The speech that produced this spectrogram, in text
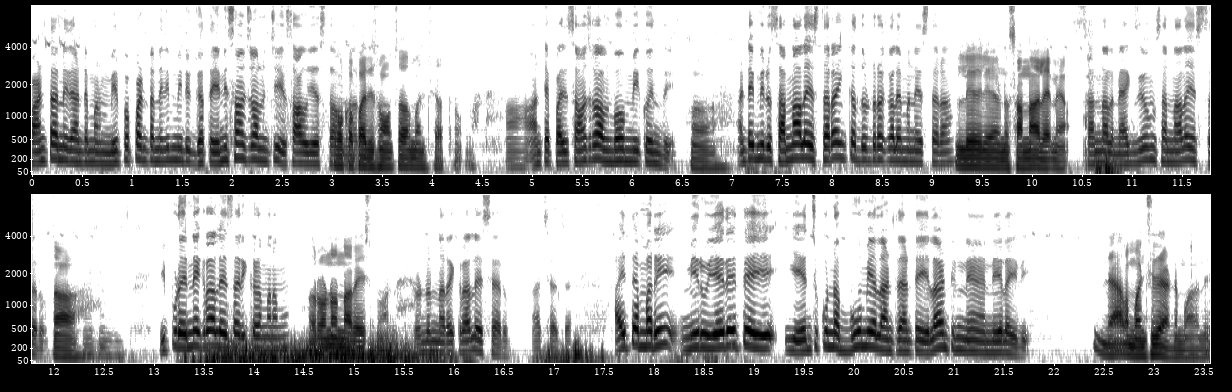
పంట అనేది అంటే మనం మిరప పంట అనేది మీరు గత ఎన్ని సంవత్సరాల నుంచి సాగు చేస్తా ఒక పది సంవత్సరాల మంచి. ఆ, అంటే పది సంవత్సరాల అనుభవం మీకు ఉంది. అంటే మీరు సన్నాలు వేస్తారా? ఇంకా దుడ్డు రకాలు ఏమైనా వేస్తారా? లేదు లేదండి సన్నాలే మేము. సన్నాలు మ్యాక్సిమం సన్నాలే వేస్తారు. ఇప్పుడు ఎన్ని ఎకరాలు వేస్తారు ఇక్కడ మనం రెండున్నర వేసినాం రెండున్నర ఎకరాలు వేసారు అచ్చా అచ్చా. అయితే మరి మీరు ఏదైతే ఎంచుకున్న భూమి ఎలాంటిది? అంటే ఎలాంటి నేల ఇది? నేల మంచిదే అండి మాది.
